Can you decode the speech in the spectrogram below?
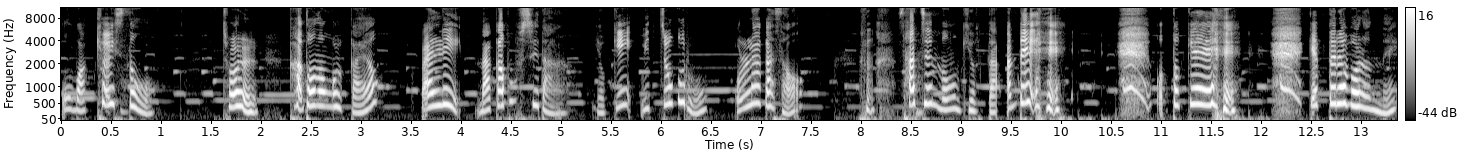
오 막혀있어. 절 가둬놓은 걸까요? 빨리 나가봅시다. 여기 위쪽으로 올라가서. 사진 너무 귀엽다. 안돼! 어떡해! 깨뜨려버렸네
